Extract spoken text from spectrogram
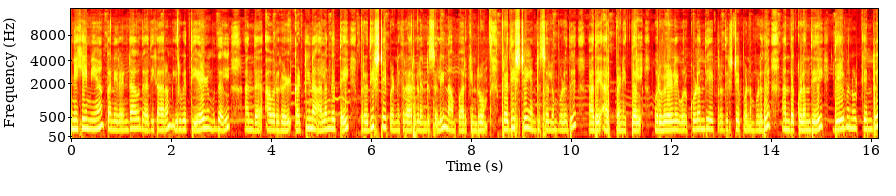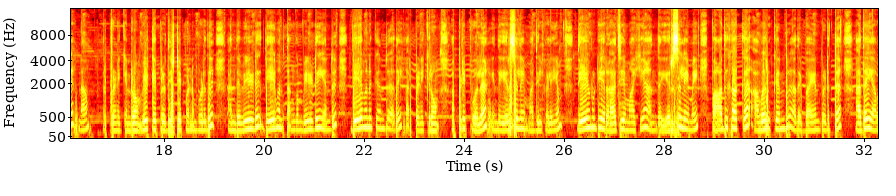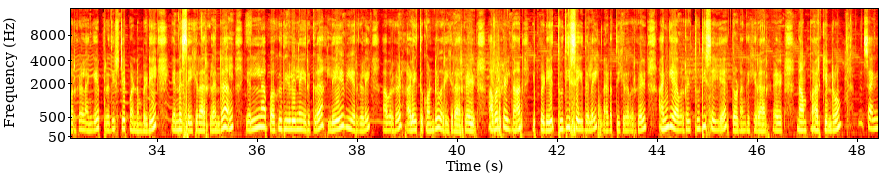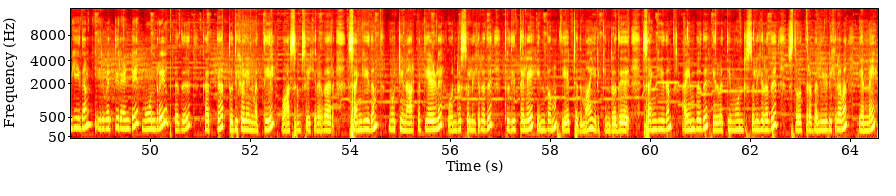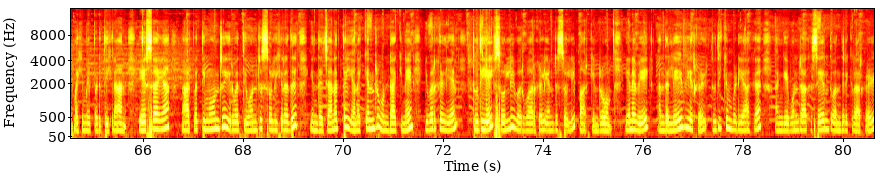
நெகேமியா பன்னிரெண்டாவது அதிகாரம் இருபத்தி ஏழு முதல் அந்த அவர்கள் கட்டின அலங்கத்தை பிரதிஷ்டை பண்ணுகிறார்கள் என்று சொல்லி நாம் பார்க்கின்றோம். பிரதிஷ்டை என்று சொல்லும் பொழுது அதை அர்ப்பணித்தல். ஒருவேளை ஒரு குழந்தையை பிரதிஷ்டை பண்ணும் பொழுது அந்த குழந்தையை தேவனுக்கென்று நாம் அர்ப்பணிக்கின்றோம். வீட்டை பிரதிஷ்டை பண்ணும் பொழுது அந்த வீடு தேவன் தங்கும் வீடு என்று தேவனுக்கென்று அதை அர்ப்பணிக்கிறோம். அப்படி போல இந்த எருசலேம் மதில்களையும் தேவனுடைய ராஜ்யமாகிய அந்த எருசலேமை பாதுகாக்க அவருக்கென்று அதை பயன்படுத்த அதை அவர்கள் அங்கே பிரதிஷ்டை பண்ணும்படி என்ன செய்கிறார்கள் என்றால் எல்லா பகுதிகளிலும் இருக்கிற லேவியர்களை அவர்கள் அழைத்து கொண்டு வருகிறார்கள். அவர்கள்தான் இப்படி துதி செய்தலை நடத்துகிறவர்கள். அங்கே அவர்கள் துதி செய்ய தொடங்குகிறார்கள். நாம் பார்க்கின்றோம். சங்கீதம் இருபத்தி ரெண்டு மூன்று. அது கர்த்தர் துதிகளின் மத்தியில் வாசம் செய்கிறவர். சங்கீதம் நூற்றி நாற்பத்தி ஏழு ஒன்று சொல்லுகிறது துதித்தலே இன்பமும் ஏற்றதுமாய் இருக்கின்றது. சங்கீதம் ஐம்பது இருபத்தி மூன்று சொல்கிறது ஸ்தோத்திர பலியிடுகிறவன் என்னை மகிமைப்படுத்துகிறான். ஏசாயா நாற்பத்தி மூன்று இருபத்தி ஒன்று சொல்லுகிறது இந்த ஜனத்தை எனக்கென்று உண்டாக்கினேன் இவர்கள் என் துதியை சொல்லி வருவார்கள் என்று சொல்லி பார்க்கின்றோம். எனவே அந்த லேவியர்கள் துதிக்கும்படி துதிக்கும்படியாக அங்கே ஒன்றாக சேர்ந்து வந்திருக்கிறார்கள்.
